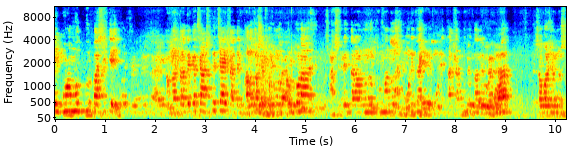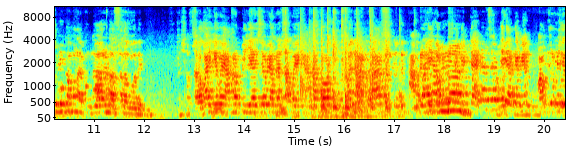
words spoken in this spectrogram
এই মোহাম্মদপুর বাসীকে আমরা তাদের কাছে আসতে চাই তাদের ভালোবাসা কখনো ভুলবো না। আসলে তারা অন্যরকম মানুষ মনে থাকবে মনে থাকার মতো তাদের উপহার। সবার জন্য শুভকামনা এবং দোয়া রইল আসসালামু আলাইকুম। সবাইকে ভাই আমরা প্লেয়ার হিসেবে আমরা সবাই আমরা পর যে এদেরকে আমি দিয়ে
